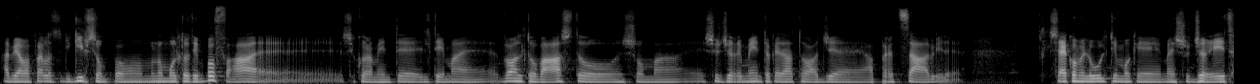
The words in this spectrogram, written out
Abbiamo parlato di Gibson non molto tempo fa e sicuramente il tema è molto vasto, insomma il suggerimento che ha dato oggi è apprezzabile se è come l'ultimo che mi hai suggerito.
